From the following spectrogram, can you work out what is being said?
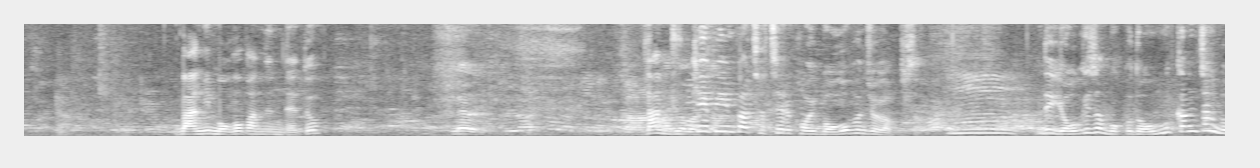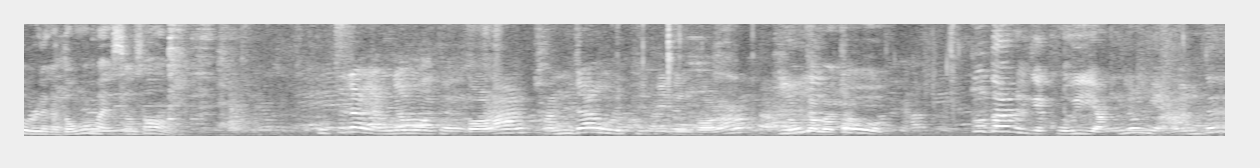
많이 먹어봤는데도 네. 난 육회 비빔밥 자체를 거의 먹어본 적이 없어. 음, 근데 여기서 먹고 너무 깜짝 놀래가 너무 맛있어서. 고추장 양념으로 된 거랑 간장으로 비비는 거랑 얘는 또, 또 다르게 거의 양념이 안 된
